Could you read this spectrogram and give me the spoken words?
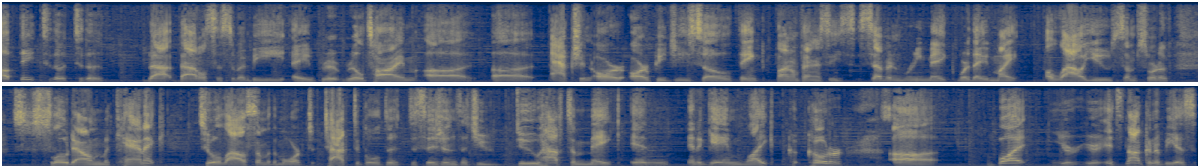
update to the to the that battle system and be a re- real time uh, uh, action R- RPG. So think Final Fantasy VII remake, where they might allow you some sort of slow down mechanic to allow some of the more t- tactical de- decisions that you do have to make in in a game like C- KOTOR. Uh, but you're you're it's not going to be as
